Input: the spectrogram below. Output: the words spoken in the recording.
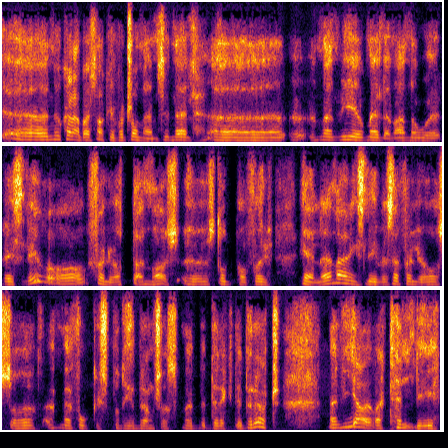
eh, Nå kan jeg bare snakke for Trondheim sin del, eh, men vi er jo medlem av NHO Reiseliv og føler jo at de har eh, stått på for hele næringslivet, selvfølgelig også med fokus på de bransjer som er direkte berørt. Men vi har jo vært heldige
